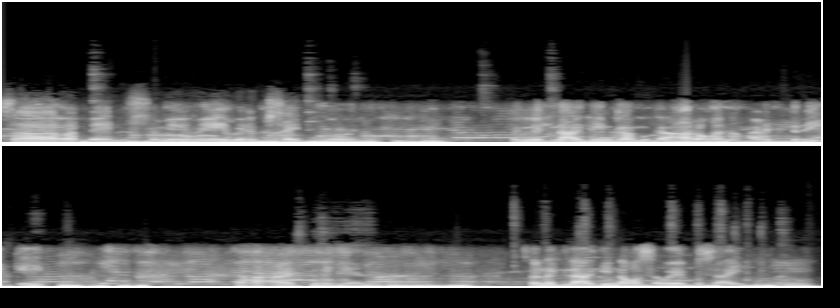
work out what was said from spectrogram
sa Rappels, may, may website noon. Pag nag-login ka, magkakaroon ka ng R3 cape. Saka R3 helmet. So, nag-login ako sa website. Hmm.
